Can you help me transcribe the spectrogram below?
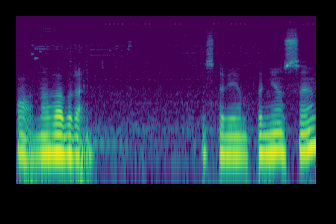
O, nowa broń. To sobie ją podniosę.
